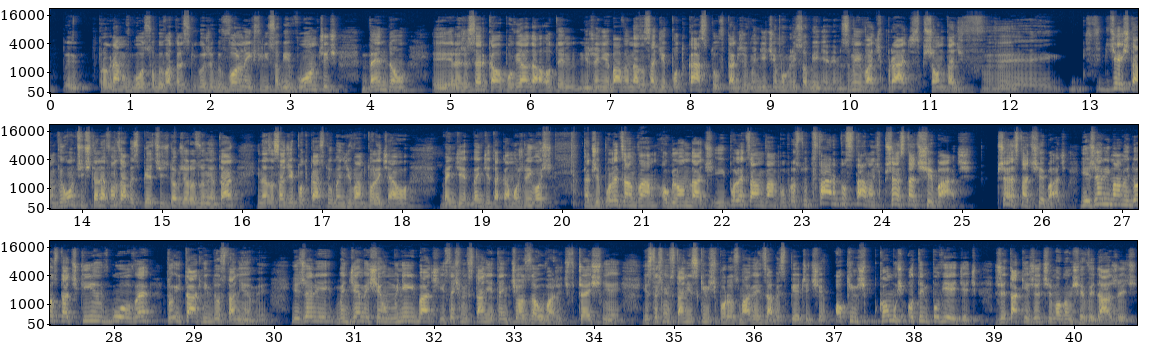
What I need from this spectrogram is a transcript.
programów Głosu Obywatelskiego, żeby w wolnej chwili sobie włączyć. Będą, e, reżyserka opowiada o tym, że niebawem na zasadzie podcastów, także będziecie mogli sobie, nie wiem, zmywać, prać, sprzątać, w, w, gdzieś tam wyłączyć telefon, zabezpieczyć, dobrze rozumiem, tak? I na zasadzie podcastu będzie Wam to leciało, będzie, będzie taka możliwość. Także polecam Wam oglądać i polecam Wam po prostu twardo stanąć, przestać się bać. Przestać się bać. Jeżeli mamy dostać kijem w głowę, to i tak nim dostaniemy. Jeżeli będziemy się mniej bać, jesteśmy w stanie ten cios zauważyć wcześniej, jesteśmy w stanie z kimś porozmawiać, zabezpieczyć się, o kimś, komuś o tym powiedzieć, że takie rzeczy mogą się wydarzyć.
